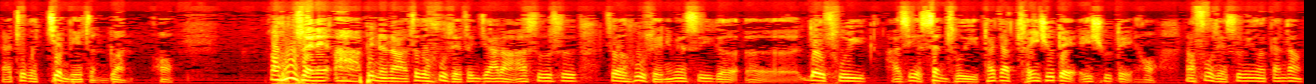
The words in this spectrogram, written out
来做个鉴别诊断哈。那腹水呢？啊，病人啊，这个腹水增加了啊，是不是这个腹水里面是一个呃漏出液还是一个渗出液？它叫全修对 A 修对哈。那腹水是不是因为肝脏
